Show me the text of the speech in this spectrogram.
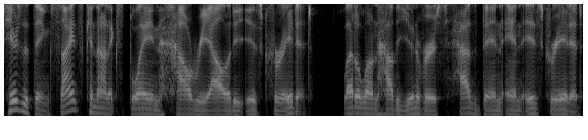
here's the thing, science cannot explain how reality is created, let alone how the universe has been and is created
